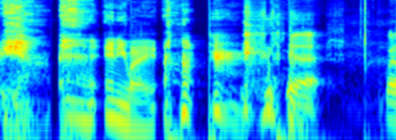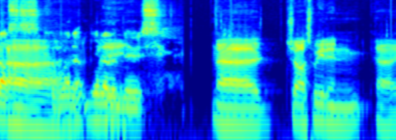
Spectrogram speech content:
yeah. anyway, what else? Uh, what what other eh, news? uh, Joss Whedon uh,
